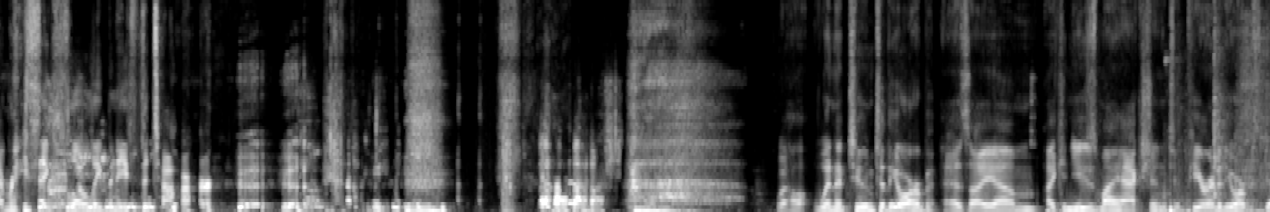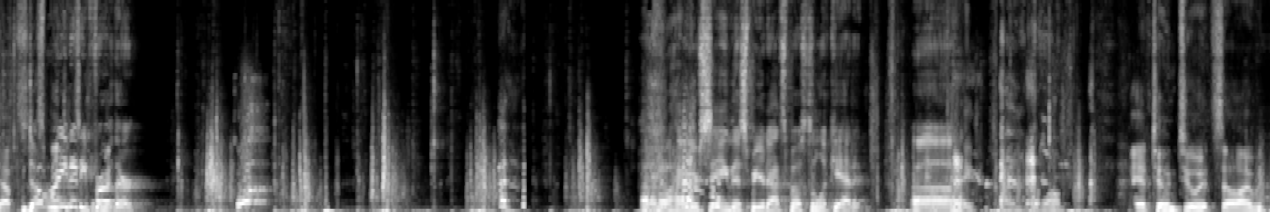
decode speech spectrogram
Emery sinks slowly beneath the tar. Well, when attuned to the orb, as I am, I can use my action to peer into the orb's depths. Don't speak read any comma- further. Oh, I don't know how you're seeing this, but you're not supposed to look at it. Uh, Hey, well, I attuned to it, so I would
